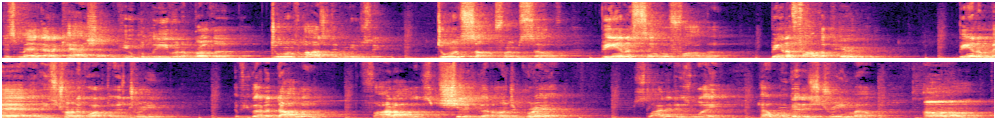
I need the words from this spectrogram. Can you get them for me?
This man got a cash app. If you believe in a brother doing positive music, doing something for himself, being a single father, being a father, period, being a man, and he's trying to go after his dream, if you got a dollar, five dollars, shit, if you got a hundred grand, slide it his way. Help him get his dream out. Um,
